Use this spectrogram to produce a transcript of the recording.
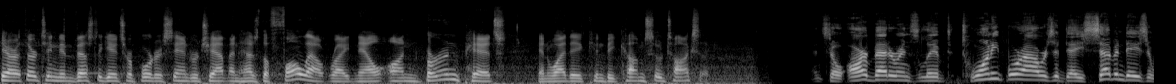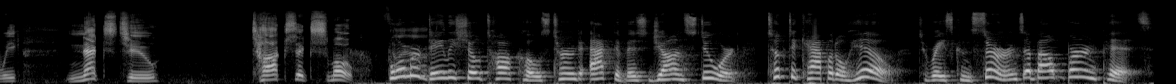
Yeah, our 13 Investigates reporter Sandra Chapman has the fallout right now on burn pits and why they can become so toxic. And so our veterans lived 24 hours a day, seven days a week, next to toxic smoke. Former Daily Show talk host turned activist Jon Stewart took to Capitol Hill to raise concerns about burn pits.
